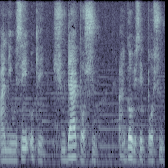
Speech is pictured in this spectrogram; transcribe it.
And he will say okay should i pursue? And god will say pursue.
